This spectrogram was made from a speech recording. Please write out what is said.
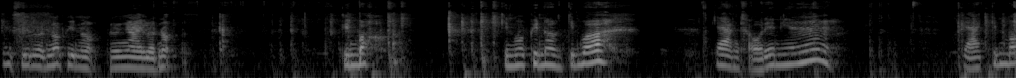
นี่สิรถเนาะพี่น้องง่ายๆรถเนาะกินบ่กินบ่พี่น้องกินบ่ย่างเขาได้เนี่ยอยากกินบ่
